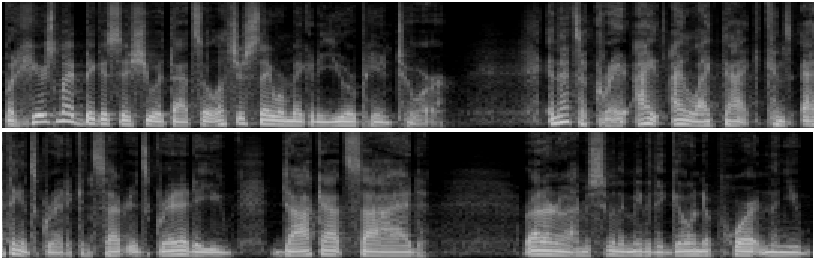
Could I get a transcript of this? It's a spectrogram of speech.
But here's my biggest issue with that. So let's just say we're making a European tour. And that's a great, I, I like that. I think it's great. A concept, it's a great idea. You dock outside, or I don't know, I'm assuming that maybe they go into port and then you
